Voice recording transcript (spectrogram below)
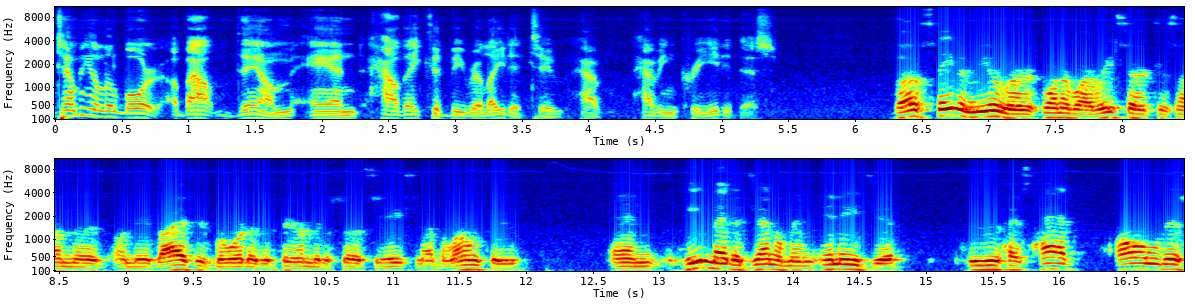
tell me a little more about them and how they could be related to have having created this. Well, Stephen Mehler is one of our researchers on the on the advisory board of the Pyramid Association I belong to, And he met a gentleman in Egypt who has had all this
